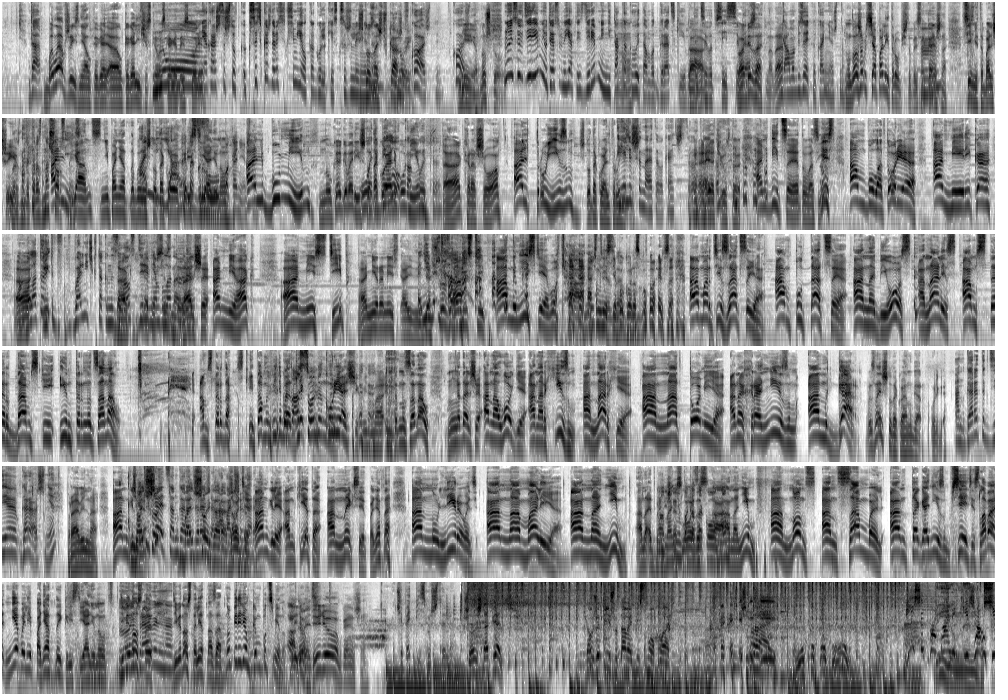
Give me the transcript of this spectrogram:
Да. Была в жизни алкоголь- алкоголическая у вас какая-то история? Ну, мне кажется, что... Кстати, в каждой российской семье алкоголик есть, к сожалению. Что да? значит в каждой? Ну, в каждой. В каждой. Нет, ну что? Ну, если в деревне, вот я особенно я-то из деревни, не так, Ну. как вы там вот городские, Так. вот эти вот все из Ну, себя. обязательно, да? Там обязательно, конечно. Ну, должна быть вся палитра общества, представь, Мгм. конечно. Семьи-то большие. Должны быть разношерстные. Альянс, непонятно было, что Альянс. такое Это крестьянину. группа, конечно. Альбумин. Ну-ка, говори, что Ой, это такое белок альбумин. какой-то. Так, хорошо. Альтруизм. Что такое альтруизм? Я лишена этого качества. Я чувствую. Амбиция это у вас есть. Амбулатория. Америка. а, Амбулатория, это в больничка так и называлась, деревня амбулатория. Дальше аммиак. Амистип. Амирамис... а, не- Что за А, амнистип? Амнистия, вот. А, амнистия, Амнистия, да. буквы расплываются. Амортизация, ампутация, анабиоз, анализ, Амстердамский интернационал. Амстердамский. Там, видимо, Это для особенный. курящих, видимо, интернационал. Дальше. Аналогия, анархизм, анархия, анатомия, анахронизм, ангар. Вы знаете, что такое ангар, Ольга? Ангар это где гараж, нет? Правильно. Англия. Чем Большой- отличается ангар от большой гаража? гараж. А, большой Давайте. гараж. Англия, анкета, аннексия, это понятно? Аннулировать, аномалия, аноним. Ана, это приличное Аноним слово. пока это а, аноним, анонс, ансамбль, антагонизм. Все эти слова не были понятны крестьянину Ну и 90, правильно. 90 лет назад. Ну, перейдем к омбудсмену. А, Перейдем, перейдем, конечно. Ну что, опять письма, что ли? Что значит опять? Да уже пишут, давай письмо, хватит. Читай. Приемная нос.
